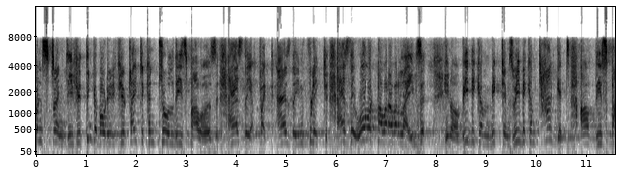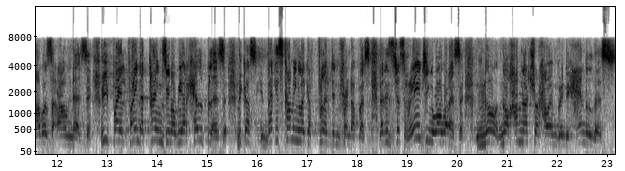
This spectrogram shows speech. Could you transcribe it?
own strength, if you think about it, if you try to control these powers as they affect, as they inflict, as they overpower our lives, you know, we become victims, we become targets of these powers around us. We find, find at times, you know, we are helpless because that is coming like a flood in front of us, that is just raging over us. No, no, I'm not sure how I'm going to handle this.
